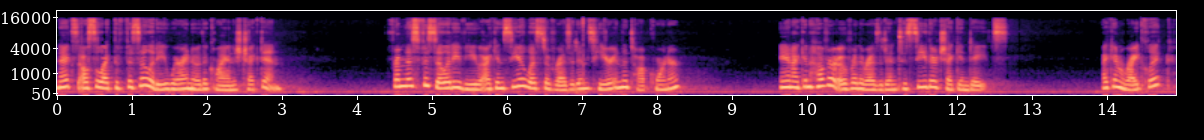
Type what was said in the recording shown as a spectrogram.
Next, I'll select the facility where I know the client is checked in. From this facility view, I can see a list of residents here in the top corner, and I can hover over the resident to see their check-in dates. I can right-click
